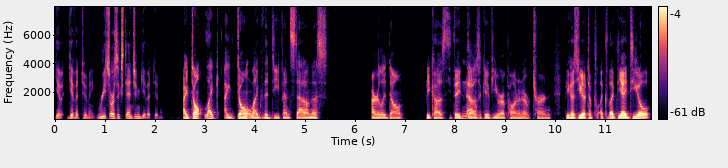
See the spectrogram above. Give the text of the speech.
give it, give it to me. Resource extension, give it to me. I don't like I don't like the defense stat on this. I really don't because they No. does give your opponent a turn because you have to like, like the ideal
